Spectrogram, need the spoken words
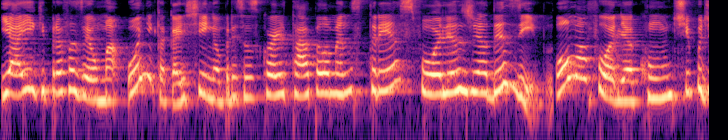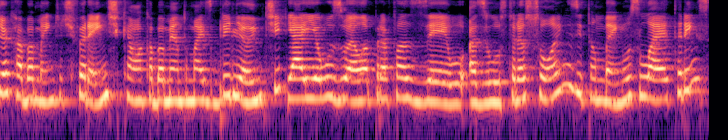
E aí que para fazer uma única caixinha eu preciso cortar pelo menos três folhas de adesivo. Uma folha com um tipo de acabamento diferente, que é um acabamento mais brilhante, e aí eu uso ela para fazer as ilustrações e também os letterings.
